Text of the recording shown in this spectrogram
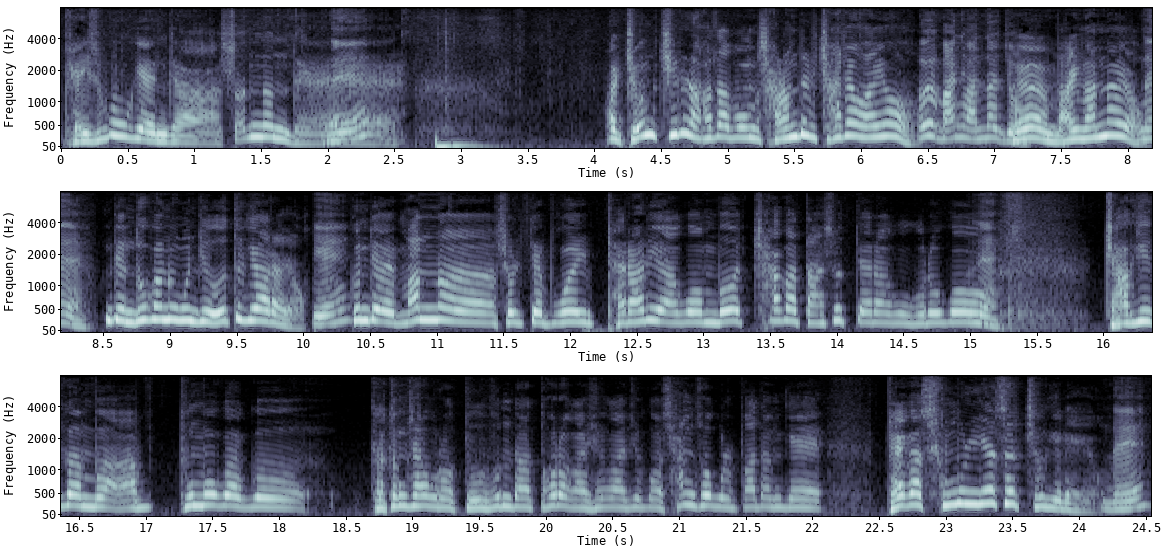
페이스북에 이제 썼는데. 네. 아, 정치를 하다 보면 사람들이 찾아와요. 어, 많이 만나죠. 예, 많이 만나요. 네. 근데 누가 누군지 어떻게 알아요? 예. 근데 만났을 때 보니 페라리하고 뭐 차가 다섯 대라고 그러고 네. 자기가 뭐 아- 부모가 그 교통사고로 두 분 다 돌아가셔가지고 상속을 받은 게 배가 스물여섯 척이래요. 네.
